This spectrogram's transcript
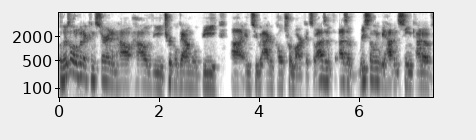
So there's a little bit of concern in how how the trickle down will be uh, into agricultural markets. So as of as of recently, we haven't seen kind of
